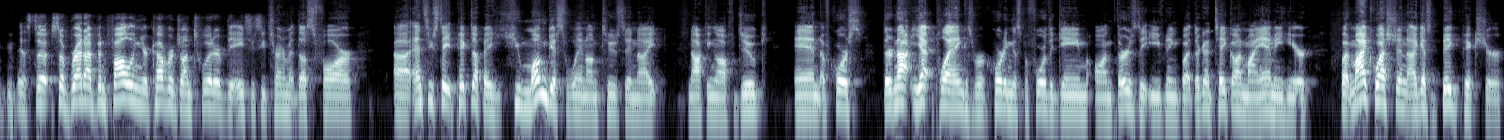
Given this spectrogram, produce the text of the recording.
yeah, so so Brett, I've been following your coverage on Twitter of the ACC tournament thus far. Uh, NC State picked up a humongous win on Tuesday night, knocking off Duke, and of course they're not yet playing because we're recording this before the game on Thursday evening. But they're going to take on Miami here. But my question, I guess, big picture:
